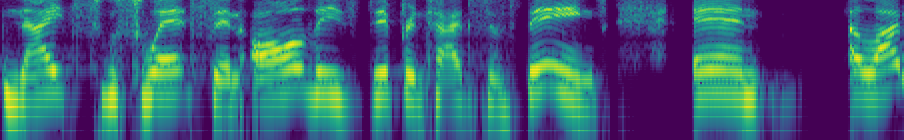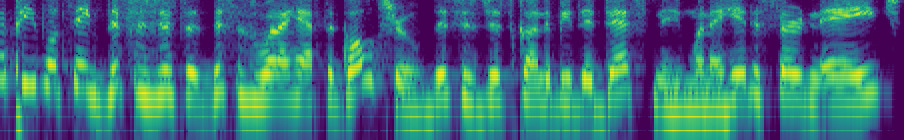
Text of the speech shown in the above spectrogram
night sweats and all these different types of things. And a lot of people think this is just a, this is what I have to go through. This is just going to be the destiny. When I hit a certain age,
